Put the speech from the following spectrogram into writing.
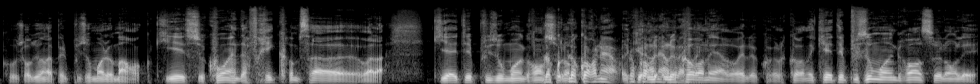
qu'aujourd'hui on appelle plus ou moins le Maroc, qui est ce coin d'Afrique comme ça, euh, voilà, qui a été plus ou moins grand le, selon le corner, le, le corner, le, corner, ouais, le, corner, qui a été plus ou moins grand selon les,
